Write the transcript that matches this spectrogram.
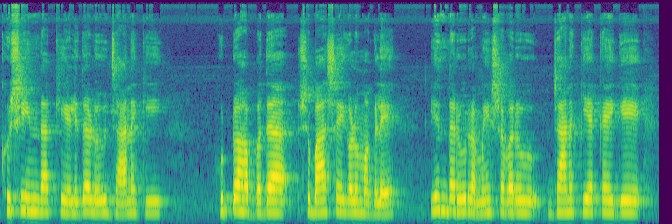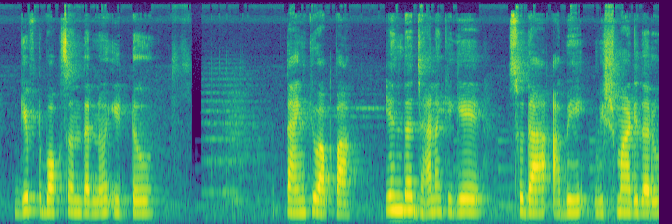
ಖುಷಿಯಿಂದ ಕೇಳಿದಳು ಜಾನಕಿ. ಹುಟ್ಟುಹಬ್ಬದ ಶುಭಾಶಯಗಳು ಮಗಳೇ. ಎಂದರು ರಮೇಶ್ ಅವರು ಜಾನಕಿಯ ಕೈಗೆ ಗಿಫ್ಟ್ ಬಾಕ್ಸ್ ಒಂದನ್ನು ಇಟ್ಟು. ಥ್ಯಾಂಕ್ ಯು ಅಪ್ಪ ಎಂದ ಜಾನಕಿಗೆ ಸುಧಾ, ಅಭಿ, ವಿಶ್ ಮಾಡಿದರು.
